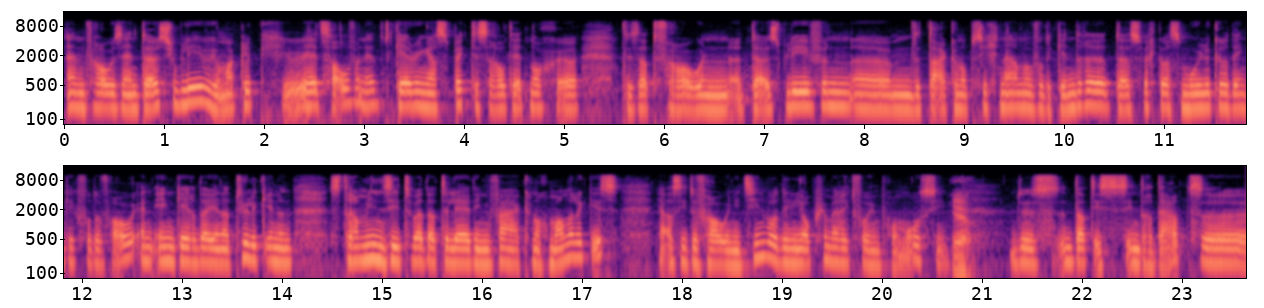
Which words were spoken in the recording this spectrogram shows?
En vrouwen zijn thuisgebleven, gemakkelijkheidshalve. Het caring aspect is er altijd nog. Dus dat vrouwen thuis bleven, uh, de taken op zich namen voor de kinderen. Thuiswerken was moeilijker, denk ik, voor de vrouw. En één keer dat je natuurlijk in een stramien zit waar dat de leiding vaak nog mannelijk is, ja, als die de vrouwen niet zien, worden die niet opgemerkt voor hun promotie. Ja. Dus dat is inderdaad uh,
